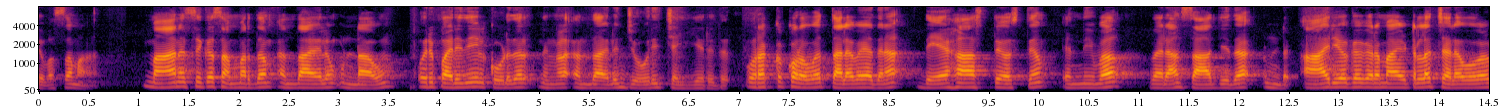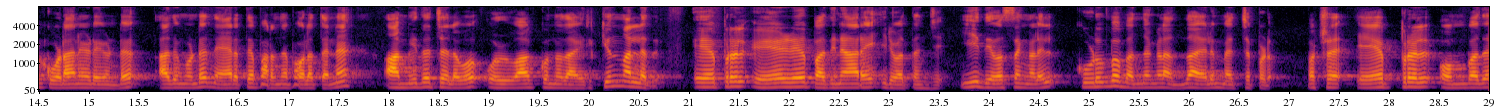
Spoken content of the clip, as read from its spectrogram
ദിവസമാണ്. മാനസിക സമ്മർദ്ദം എന്തായാലും ഉണ്ടാവും. ഒരു പരിധിയിൽ കൂടുതൽ നിങ്ങൾ എന്തായാലും ജോലി ചെയ്യരുത്. ഉറക്കക്കുറവ് തലവേദന ദേഹാസ്വാസ്ഥ്യം എന്നിവ വരാൻ സാധ്യത ഉണ്ട്. ആരോഗ്യകരമായിട്ടുള്ള ചെലവുകൾ കൂടാനിടയുണ്ട്. അതുകൊണ്ട് നേരത്തെ പറഞ്ഞ പോലെ തന്നെ അമിത ചെലവ് ഒഴിവാക്കുന്നതായിരിക്കും നല്ലത്. ഏപ്രിൽ ഏഴ് പതിനാറ് ഇരുപത്തഞ്ച്. ഈ ദിവസങ്ങളിൽ കുടുംബ ബന്ധങ്ങൾ എന്തായാലും മെച്ചപ്പെടും. പക്ഷെ ഏപ്രിൽ ഒമ്പത്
